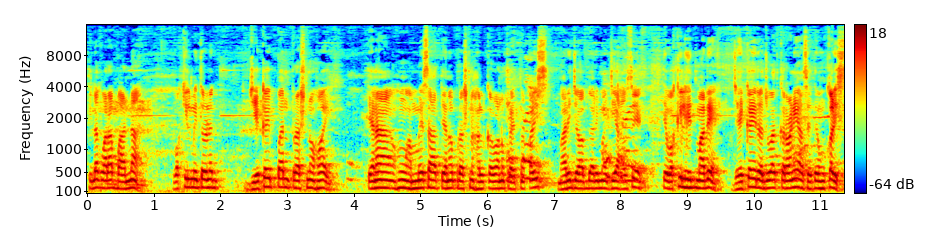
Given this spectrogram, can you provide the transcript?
તિલકવાળા બારના વકીલ મિત્રોને જે કંઈ પણ પ્રશ્ન હોય, તેના હું હંમેશા તેનો પ્રશ્ન હલ કરવાનો પ્રયત્ન કરીશ. મારી જવાબદારીમાં જે આવશે તે વકીલ હિત માટે જે કંઈ રજૂઆત કરવાની હશે તે હું કરીશ.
